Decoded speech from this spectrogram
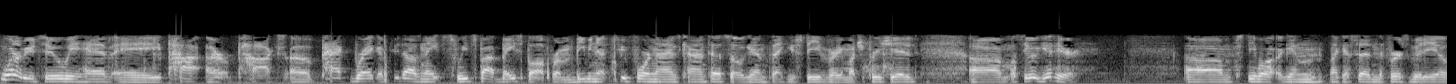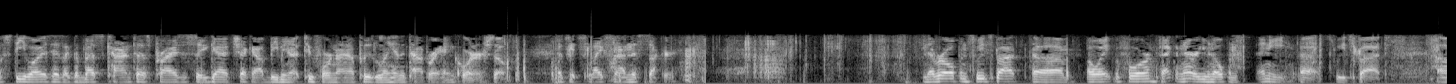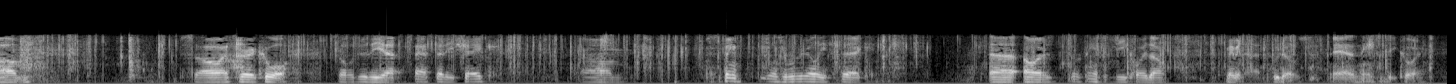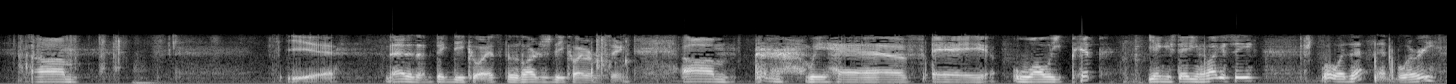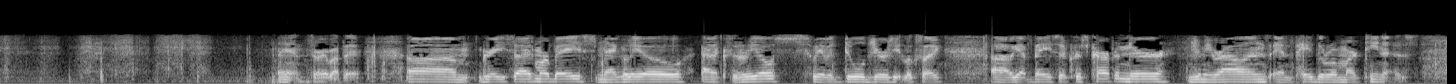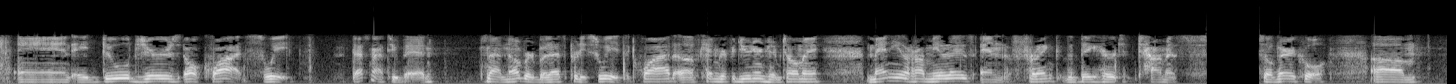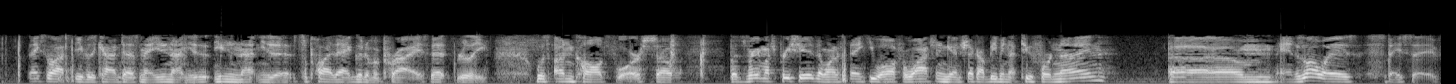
What up, you two? We have a pot or pox a pack break of 2008 Sweet Spot Baseball from BB Nut 249's contest. So again, thank you, Steve. Very much appreciated. Um, let's see what we get here. Um, Steve, again, like I said in the first video, Steve always has like the best contest prizes, so you gotta check out BB Nut 249. I'll put the link in the top right hand corner. So let's get sliced on this sucker. Never opened Sweet Spot um, 08 before. In fact, I never even opened any uh, Sweet Spot. Um, so that's very cool. So we'll do the uh, fast steady shake. Um, spring feels really thick. Uh, oh, I think it's a decoy though. Maybe not. Who knows? Yeah, I think it's a decoy. Um, yeah, that is a big decoy. It's the largest decoy I've ever seen. Um, we have a Wally Pipp Yankee Stadium Legacy. What was that? That blurry? Man, sorry about that. Um, Grady Sizemore base, Magglio, Alex Rios. We have a dual jersey, it looks like. Uh, we got base of Chris Carpenter, Jimmy Rollins, and Pedro Martinez. And a dual jersey, oh, quad, sweet. That's not too bad. It's not numbered, but that's pretty sweet. It's a quad of Ken Griffey Jr., Jim Thome, Manny Ramirez, and Frank the Big Hurt Thomas. So very cool. Um, Thanks a lot, Steve, for the contest, man. You do not need to, you do not need to supply that good of a prize. That really was uncalled for. So, but it's very much appreciated. I want to thank you all for watching. Again, check out BBNut249. Um, and as always, stay safe.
